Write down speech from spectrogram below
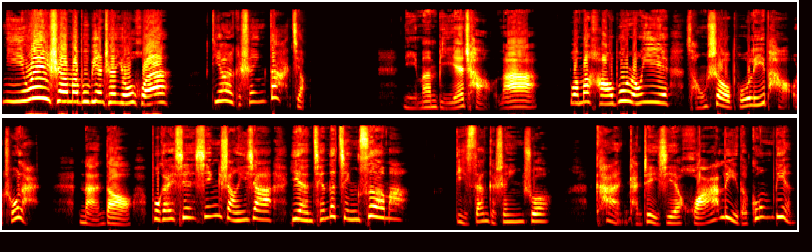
你为什么不变成游魂？”第二个声音大叫。你们别吵了，我们好不容易从兽圃里跑出来，难道不该先欣赏一下眼前的景色吗？第三个声音说：“看看这些华丽的宫殿，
